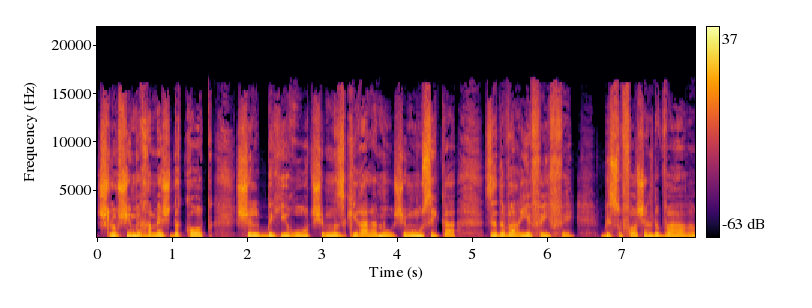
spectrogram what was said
35 דקות של בהירות שמזכירה לנו שמוסיקה זה דבר יפהפה. בסופו של דבר,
